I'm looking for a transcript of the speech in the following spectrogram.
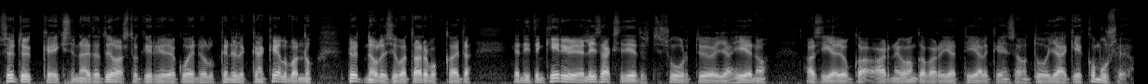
sytykkeiksi näitä tilastokirjoja, kun ei ne ollut kenellekään kelvannut. Nyt ne olisivat arvokkaita. Ja niiden kirjojen lisäksi tietysti suurtyö ja hieno asia, jonka Arne Honkavara jätti jälkeensä, on tuo jääkiekkomuseo.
